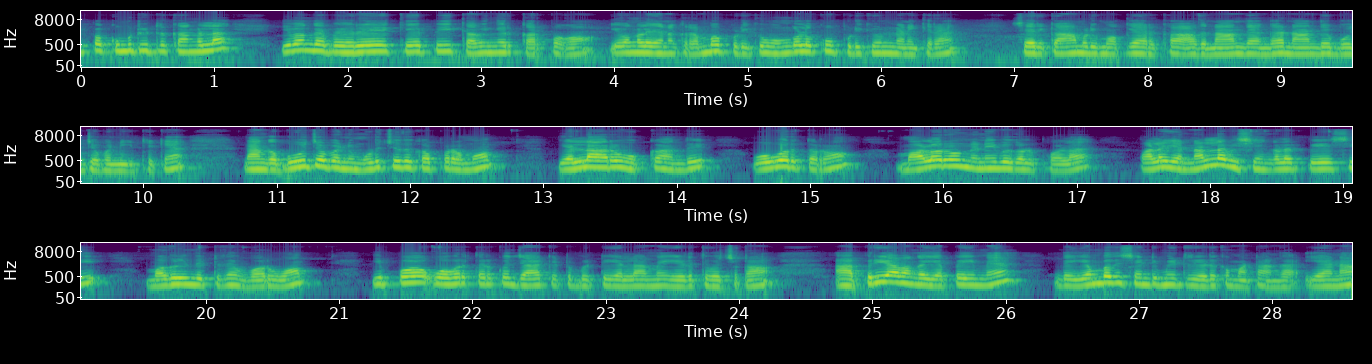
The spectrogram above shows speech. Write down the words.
இப்போ கும்பிட்டுட்டு இருக்காங்கல்ல இவங்க பேர் கேபி கவிஞர் கற்பகம். இவங்களை எனக்கு ரொம்ப பிடிக்கும். உங்களுக்கும் பிடிக்கும்னு நினைக்கிறேன். சரி காமெடி மொக்கையாக இருக்கா? அது நான் தாங்க. நான் தான் பூஜை பண்ணிக்கிட்டு இருக்கேன். நாங்கள் பூஜை பண்ணி முடிச்சதுக்கப்புறமும் எல்லாரும் உட்காந்து ஒவ்வொருத்தரும் மலரும் நினைவுகள் போல் பழைய நல்ல விஷயங்களை பேசி மகிழ்ந்துட்டு தான் வருவோம். இப்போது ஒவ்வொருத்தருக்கும் ஜாக்கெட்டு பிட்டு எல்லாமே எடுத்து வச்சிட்டோம். பிரியாவங்க எப்பயுமே இந்த எண்பது சென்டிமீட்டர் எடுக்க மாட்டாங்க. ஏன்னா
